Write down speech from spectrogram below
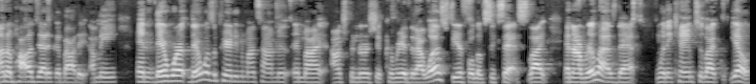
unapologetic about it. I mean, and there were there was a period in my time in, in my entrepreneurship career that I was fearful of success. Like, and I realized that when it came to like, yo,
